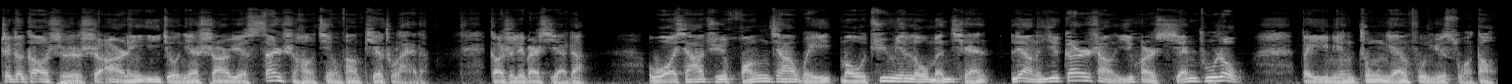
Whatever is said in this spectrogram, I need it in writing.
这个告示是二零一九年十二月三十号警方贴出来的。告示里边写着：“我辖区黄家围某居民楼门前晾衣杆上一块咸猪肉，被一名中年妇女所盗。”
